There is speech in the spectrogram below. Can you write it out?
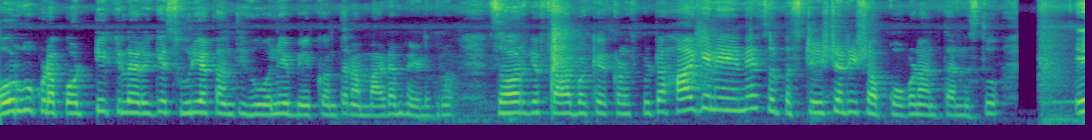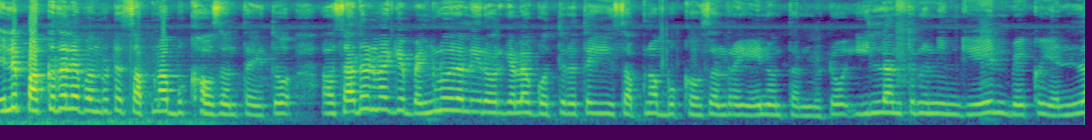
ಅವ್ರಿಗೂ ಕೂಡ ಪರ್ಟಿಕ್ಯುಲರ್ಗೆ ಸೂರ್ಯಕಾಂತಿ ಹೂವನೇ ಬೇಕು ಅಂತ ನಮ್ಮ ಮೇಡಮ್ ಹೇಳಿದ್ರು. ಸೊ ಅವ್ರಿಗೆ ಫ್ಲಾ ಬೊಕ್ಕೆ ಕಳಿಸ್ಬಿಟ್ಟು ಹಾಗೇನೇ ಸ್ವಲ್ಪ ಸ್ಟೇಷನರಿ ಶಾಪ್ಗೆ ಹೋಗೋಣ ಅಂತ ಅನ್ನಿಸ್ತು. ಇಲ್ಲಿ ಪಕ್ಕದಲ್ಲೇ ಬಂದ್ಬಿಟ್ಟು ಸಪ್ನಾ ಬುಕ್ ಹೌಸ್ ಅಂತ ಇತ್ತು. ಸಾಧಾರಣವಾಗಿ ಬೆಂಗಳೂರಲ್ಲಿ ಇರೋರಿಗೆಲ್ಲ ಗೊತ್ತಿರುತ್ತೆ ಈ ಸಪ್ನಾ ಬುಕ್ ಹೌಸ್ ಅಂದರೆ ಏನು ಅಂತ ಅಂದ್ಬಿಟ್ಟು. ಇಲ್ಲಂತೂ ನಿಮ್ಗೆ ಏನು ಬೇಕೋ ಎಲ್ಲ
